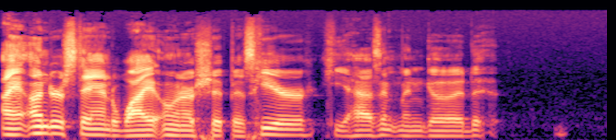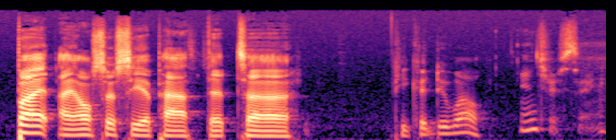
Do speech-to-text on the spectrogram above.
I understand why ownership is here. He hasn't been good, but I also see a path that uh, he could do well. Interesting.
